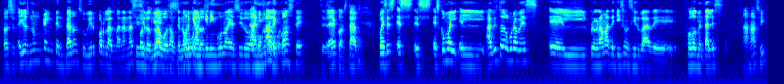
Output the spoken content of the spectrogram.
Entonces, ellos nunca intentaron subir por las bananas. Sí, sí, los nuevos, aunque no aunque los- ninguno haya sido. a ninguno le conste, Sí, le haya constado. Pues es, es, es, es como el, el. ¿Has visto alguna vez el programa de Jason Silva de Juegos Mentales? Ajá, sí.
